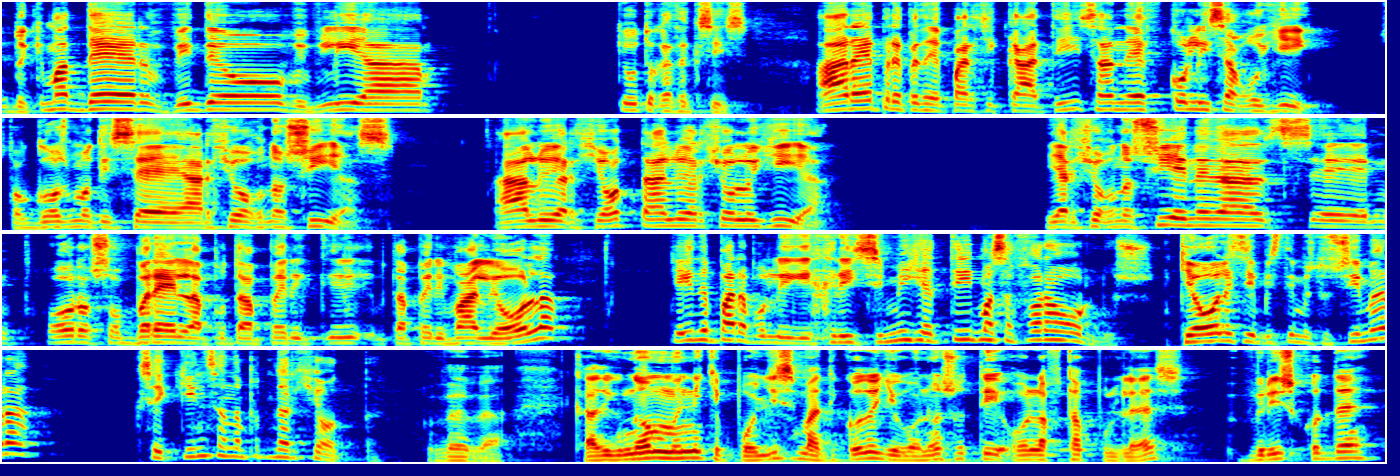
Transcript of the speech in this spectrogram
ντοκιμαντέρ, βίντεο, βιβλία και ούτω καθεξής. Άρα έπρεπε να υπάρχει κάτι σαν εύκολη εισαγωγή στον κόσμο της ε, αρχαιογνωσίας Άλλο η αρχαιότητα, άλλο η αρχαιολογία. Η αρχαιογνωσία είναι ένας ε, όρος ομπρέλα που τα, τα περιβάλλει όλα και είναι πάρα πολύ χρήσιμη γιατί μας αφορά όλους. Και όλες οι επιστήμες του σήμερα ξεκίνησαν από την αρχαιότητα. Βέβαια. Κατά τη γνώμη μου είναι και πολύ σημαντικό το γεγονός ότι όλα αυτά που λες βρίσκονται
